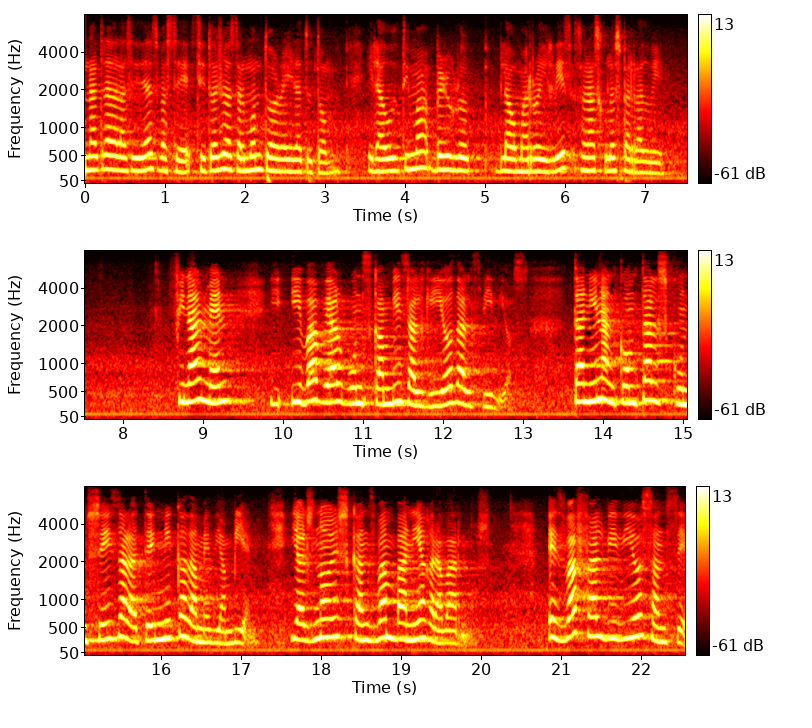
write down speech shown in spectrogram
Una altra de les idees va ser si tu ajudes al món t'ho agrairà tothom. I la última, verd, groc, blau, marró i gris són els colors per reduir. Finalment, hi va haver alguns canvis al guió dels vídeos, tenint en compte els consells de la tècnica de medi ambient i els nois que ens van venir a gravar-nos. Es va fer el vídeo sencer,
